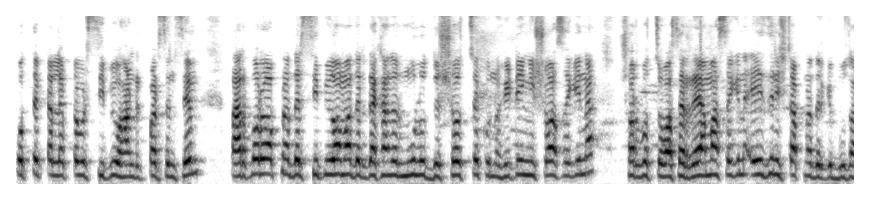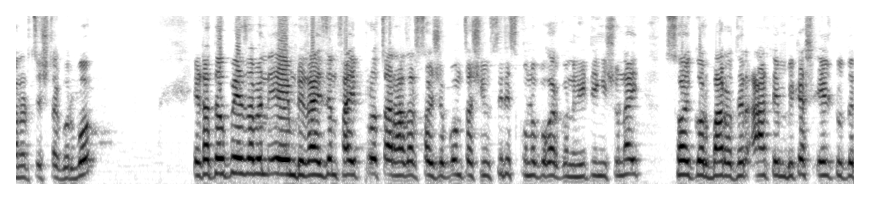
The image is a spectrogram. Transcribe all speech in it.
প্রত্যেকটা ল্যাপটপের সিপিইউ হান্ড্রেড পার্সেন্ট সেম তারপরেও আপনাদের সিপিইউ আমাদের দেখানোর মূল উদ্দেশ্য হচ্ছে কোনো হিটিং ইস্যু আছে কিনা, সর্বোচ্চ বাসের র্যাম আছে কিনা, এই জিনিসটা আপনাদেরকে বোঝানোর চেষ্টা করব। এটাতেও পেয়ে যাবেন এএমডি রাইজেন ফাইভ প্রো চার হাজার ছয়শো পঞ্চাশ ইউ সিরিজ কোনো প্রকার কোনো হিটিং ইস্যু নাই। ছয় কোর বারোতের আট এমবি ক্যাশ এল টুতে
